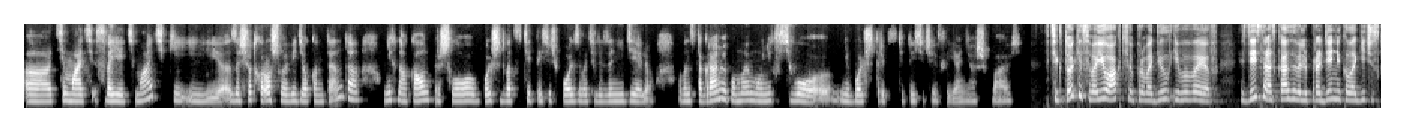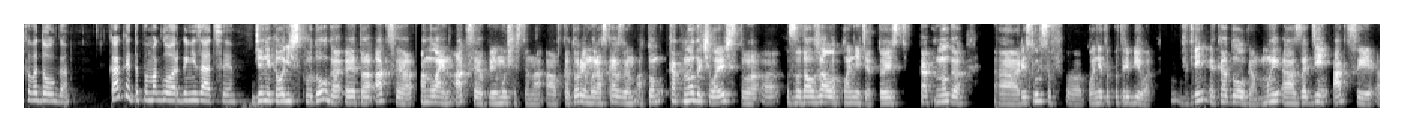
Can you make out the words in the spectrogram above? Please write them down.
темати своей тематики, и за счет хорошего видеоконтента у них на аккаунт пришло больше 20 тысяч пользователей за неделю. В Инстаграме, по-моему, у них всего не больше 30 тысяч, если я не ошибаюсь. В ТикТоке свою акцию проводил и ВВФ. Здесь рассказывали про День экологического долга. Как это помогло организации? День экологического долга – это акция, онлайн-акция преимущественно, а, в которой мы рассказываем о том, как много человечества задолжало планете, то есть как много а, ресурсов а, планета потребила. В день экодолга мы за день акции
